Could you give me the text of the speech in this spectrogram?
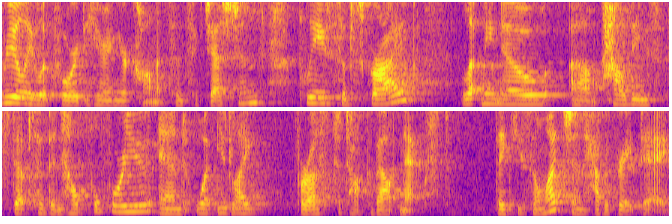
really look forward to hearing your comments and suggestions. Please subscribe let me know um, how these steps have been helpful for you and what you'd like for us to talk about next. Thank you so much and have a great day.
